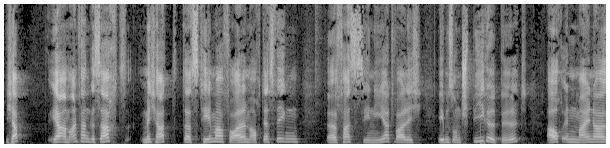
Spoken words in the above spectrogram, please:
Ich habe ja am Anfang gesagt, mich hat das Thema vor allem auch deswegen äh, fasziniert, weil ich eben so ein Spiegelbild auch in meiner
